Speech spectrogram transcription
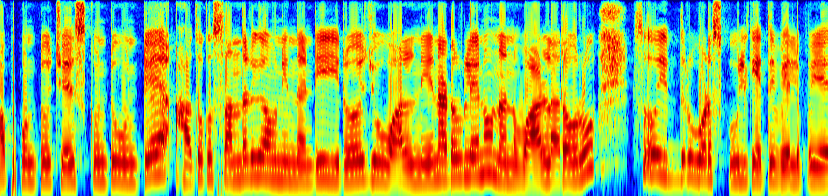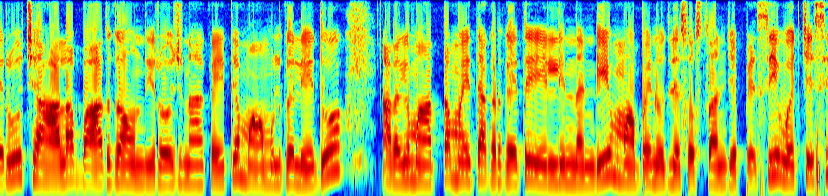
ఆపుకుంటూ చేసుకుంటూ ఉంటే అదొక సందడిగా ఉన్నిందండి. ఈరోజు వాళ్ళని నేను అడవలేను నన్ను వాళ్ళు అరవరు సో ఇద్దరు కూడా స్కూల్కి అయితే వెళ్ళిపోయారు. చాలా బాధగా ఉంది ఈరోజు నాకైతే మామూలుగా లేదు. అలాగే మా అత్తమ్మ అయితే అక్కడికైతే వెళ్ళిందండి. మా అబ్బాయిని వదిలేసి వస్తానని చెప్పేసి వచ్చేసి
